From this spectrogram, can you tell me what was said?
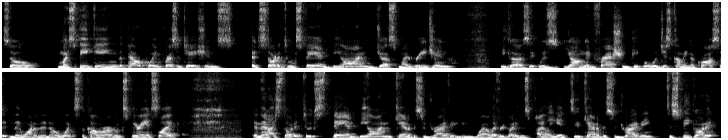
So my speaking, the PowerPoint presentations, it started to expand beyond just my region because it was young and fresh and people were just coming across it and they wanted to know what's the Colorado experience like. And then I started to expand beyond cannabis and driving. And while everybody was piling into cannabis and driving to speak on it,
